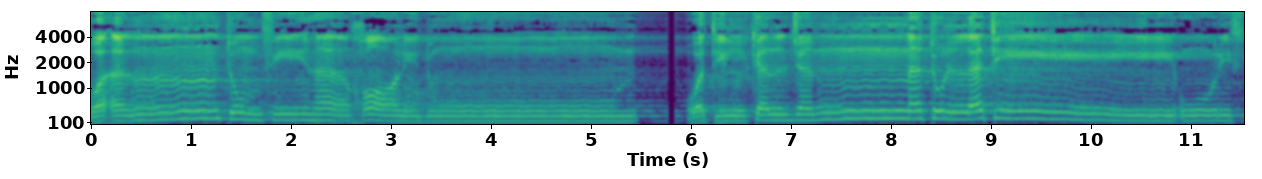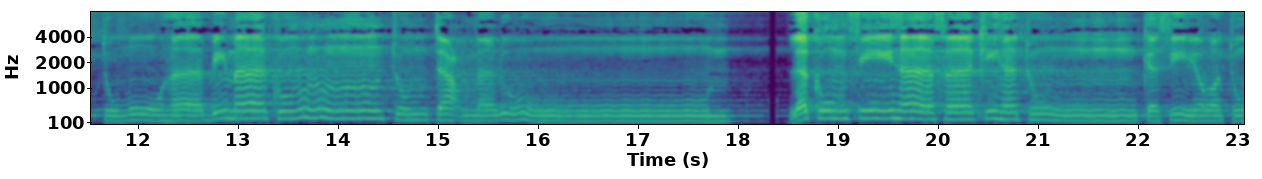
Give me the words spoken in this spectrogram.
وأنتم فيها خالدون. وتلك الجنة التي أورثتموها بما كنتم تعملون. لكم فيها فاكهة كثيرة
